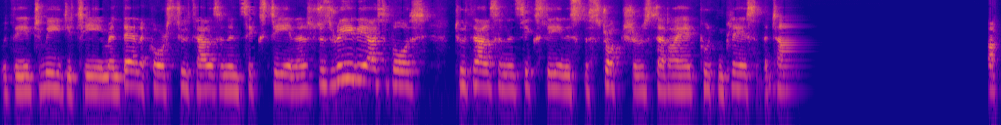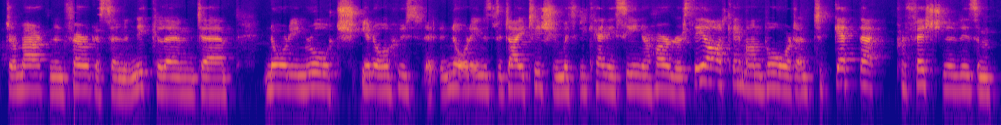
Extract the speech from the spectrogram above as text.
with the intermediate team, and then of course 2016, and it was really, I suppose, 2016 is the structures that I had put in place at the time Dr. Martin and Ferguson and Nicola and uh, Noreen Roche, you know, who's uh, Noreen is the dietitian with Kilkenny senior hurlers. They all came on board, and to get that professionalism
